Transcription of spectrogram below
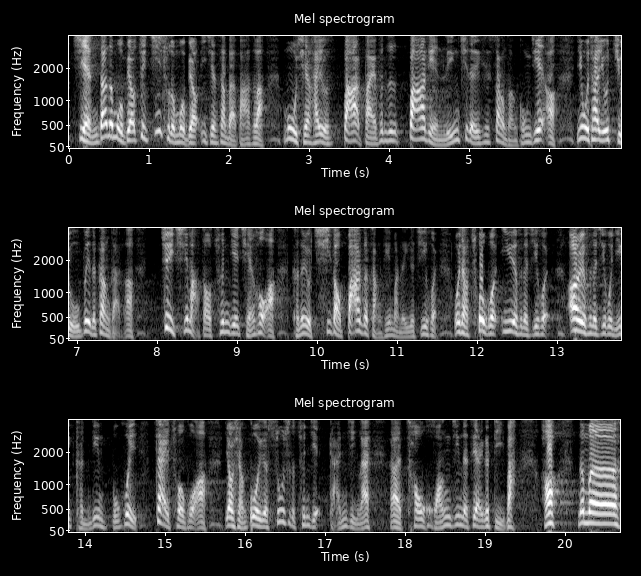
简单的目标、最基础的目标一千三百八是吧？目前还有八百分之八点零七的一些上涨空间啊，因为它有九倍的杠杆啊。最起码到春节前后啊，可能有七到八个涨停板的一个机会。我想错过一月份的机会，二月份的机会你肯定不会再错过啊！要想过一个舒适的春节，赶紧来啊抄黄金的这样一个底吧。好，那么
